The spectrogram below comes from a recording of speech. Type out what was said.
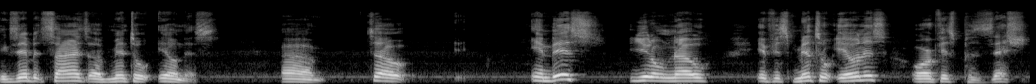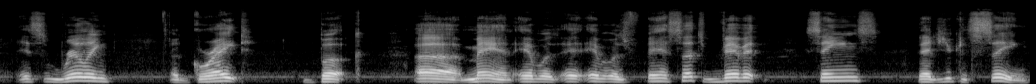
exhibits signs of mental illness. Um, so, in this, you don't know if it's mental illness or if it's possession. It's really a great book. Uh man, it was it, it was it has such vivid scenes that you can see,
